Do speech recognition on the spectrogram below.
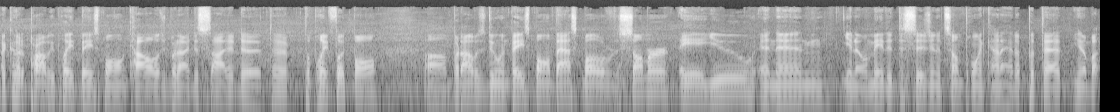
I could have probably played baseball in college, but I decided to, to, to play football. Um, but I was doing baseball and basketball over the summer, AAU, and then you know made a decision at some point. Kind of had to put that you know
